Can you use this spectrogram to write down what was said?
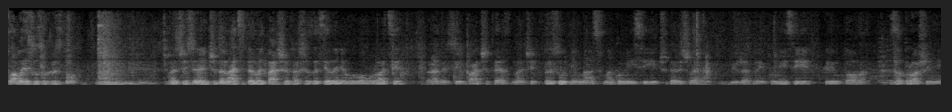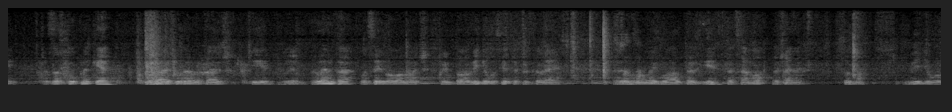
Слава Ісусу Христу! 14.01, перше засідання в новому році. Радий всіх бачити. Значить, присутні в нас на комісії чотири члени бюджетної комісії. Крім того, запрошені заступники Бажаєш Володимир Михайлович і Глинка Василь Іванович. Крім того, відділ освіти представляє е, головний бухгалтер і так само начальник суду відділу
